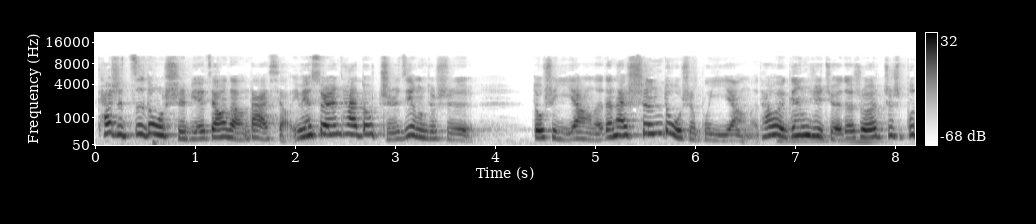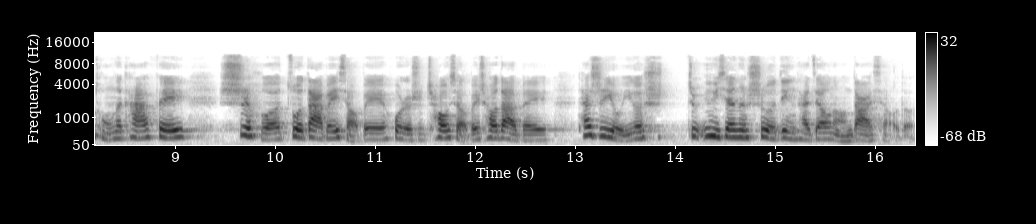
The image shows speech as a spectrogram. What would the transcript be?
它是自动识别胶囊大小，因为虽然它都直径就是。都是一样的，但它深度是不一样的。它会根据觉得说，就是不同的咖啡适合做大杯、小杯，或者是超小杯、超大杯，它是有一个是就预先的设定它胶囊大小的。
